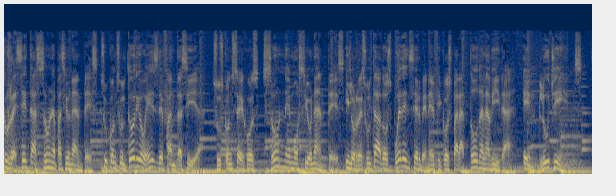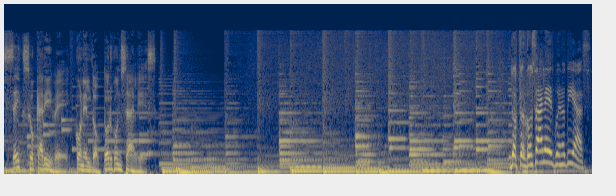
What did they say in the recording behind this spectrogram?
Sus recetas son apasionantes, su consultorio es de fantasía, sus consejos son emocionantes y los resultados pueden ser benéficos para toda la vida. En Blue Jeans, Sexo Caribe, con el doctor González. Doctor González, buenos días.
